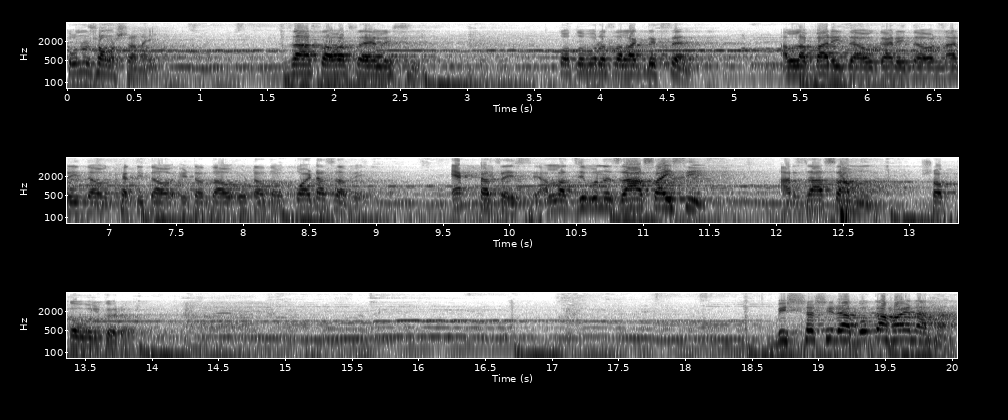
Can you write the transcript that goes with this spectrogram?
কোনো সমস্যা নাই। যা চাওয়ার চাই লইছি। কত বড় চালাক দেখছেন? আল্লাহ, বাড়ি দাও, গাড়ি দাও, নারী দাও, খ্যাতি দাও, এটা দাও, ওটা দাও। কয়টা চাবে? একটা চাইছে, আল্লাহ, জীবনে যা চাইছি আর যা চামু, সব কবুল করো। বিশ্বাসীরা বোকা হয় না হ্যাঁ?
